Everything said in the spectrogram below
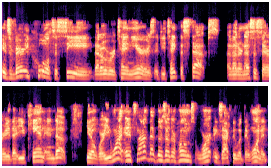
it's very cool to see that over 10 years if you take the steps that are necessary that you can end up you know where you want. And it's not that those other homes weren't exactly what they wanted.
